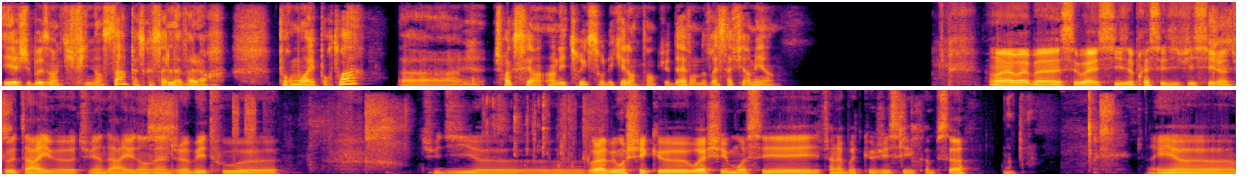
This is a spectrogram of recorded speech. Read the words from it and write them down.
et j'ai besoin que tu finances ça parce que ça a de la valeur pour moi et pour toi. Euh, je crois que c'est un, des trucs sur lesquels en tant que dev on devrait s'affirmer. Hein. Ouais, ouais, bah, c'est, ouais, si, après, c'est difficile, hein, tu vois, t'arrives, tu viens d'arriver dans un job et tout, euh, tu dis, euh, voilà, mais moi, je sais que, ouais, chez moi, c'est, enfin, la boîte que j'ai, c'est comme ça. Et, euh,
